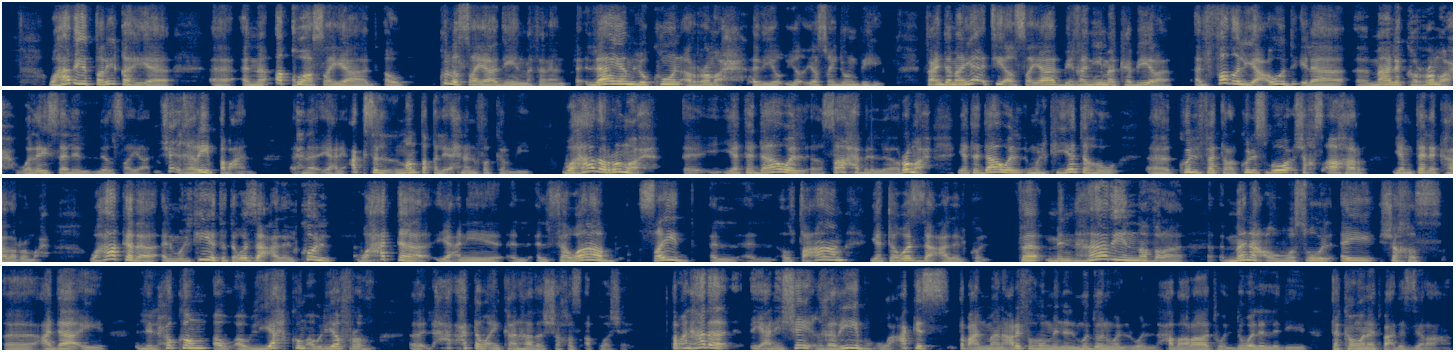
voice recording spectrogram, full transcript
وهذه الطريقة هي آه، أن أقوى صياد أو كل الصيادين مثلا لا يملكون الرمح الذي يصيدون به. فعندما يأتي الصياد بغنيمة كبيرة الفضل يعود إلى آه، مالك الرمح وليس للصياد، شيء غريب طبعا إحنا يعني عكس المنطق اللي إحنا نفكر به. وهذا الرمح يتداول صاحب الرمح يتداول ملكيته آه، كل فترة كل أسبوع شخص آخر يمتلك هذا الرمح وهكذا الملكية تتوزع على الكل وحتى يعني الثواب صيد الطعام يتوزع على الكل فمن هذه النظرة منعوا وصول أي شخص آه، عدائي للحكم أو أو ليحكم أو ليفرض آه، حتى وإن كان هذا الشخص أقوى شيء. طبعا هذا يعني شيء غريب وعكس طبعا ما نعرفه من المدن والحضارات والدول التي تكونت بعد الزراعة.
